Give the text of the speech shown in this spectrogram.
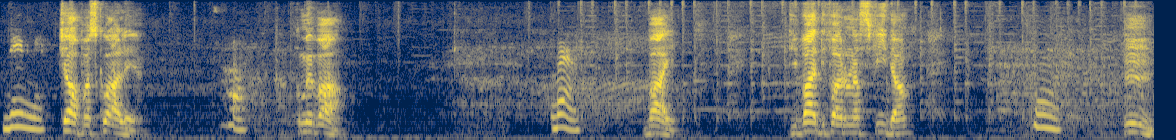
Dimmi. Ciao Pasquale. Ah, Come va? bene. Vai. Ti va di fare una sfida? Mm, Mm.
